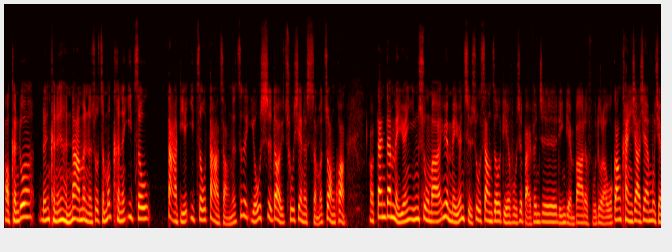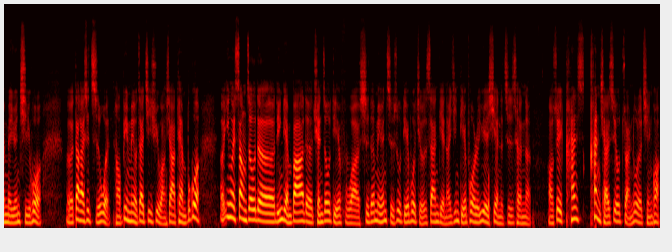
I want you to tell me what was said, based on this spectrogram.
哦，很多人可能很纳闷的说，怎么可能一周？大跌一周大涨呢？这个油市到底出现了什么状况？哦，单单美元因素吗？因为美元指数上周跌幅是百分之零点八的幅度了。我刚看一下，现在目前美元期货，呃，大概是止稳，好，并没有再继续往下探。不过，呃，因为上周的零点八的全周跌幅啊，使得美元指数跌破九十三点了，已经跌破了月线的支撑了。好，所以看看起来是有转弱的情况。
